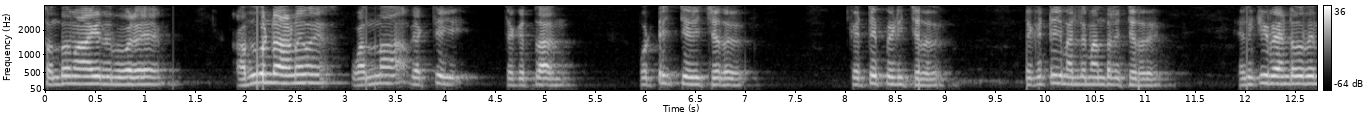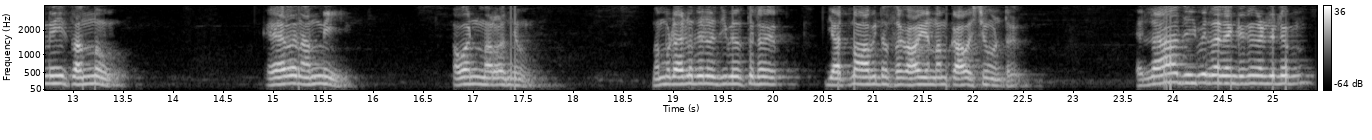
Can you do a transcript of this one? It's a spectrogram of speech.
സ്വന്തമായതുപോലെ അതുകൊണ്ടാണ് വന്ന വ്യക്തി ചെകുത്താൻ പൊട്ടിച്ചിരിച്ചത് കെട്ടിപ്പിടിച്ചത് ചെകുട്ടി മല്ല മന്ത്രിച്ചത് എനിക്ക് വേണ്ടത് നീ തന്നു. ഏറെ നന്ദി. അവൻ മറഞ്ഞു. നമ്മുടെ അനുദിന ജീവിതത്തിൽ ഈ ആത്മാവിന്റെ സഹായം നമുക്ക് ആവശ്യമുണ്ട്. എല്ലാ ജീവിത രംഗങ്ങളിലും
